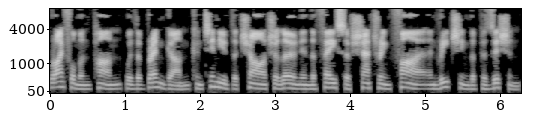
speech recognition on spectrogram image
Rifleman Pun, with a Bren gun continued the charge alone in the face of shattering fire and reaching the position,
